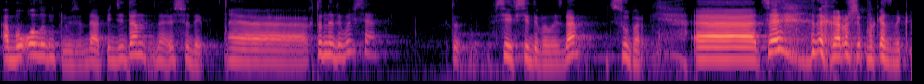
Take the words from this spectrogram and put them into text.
або all inclusive. Да, підійдемо е, сюди. Е, хто не дивився? Хто? Всі, всі дивились, да? Супер. Е, це хороший показник.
